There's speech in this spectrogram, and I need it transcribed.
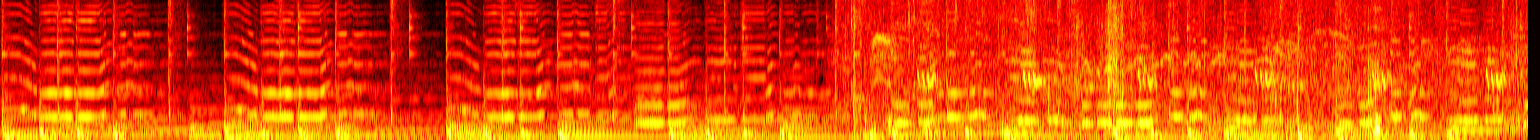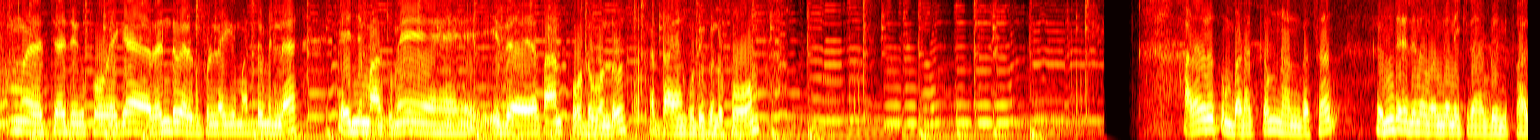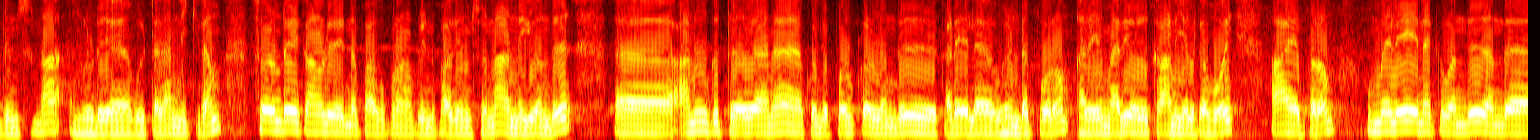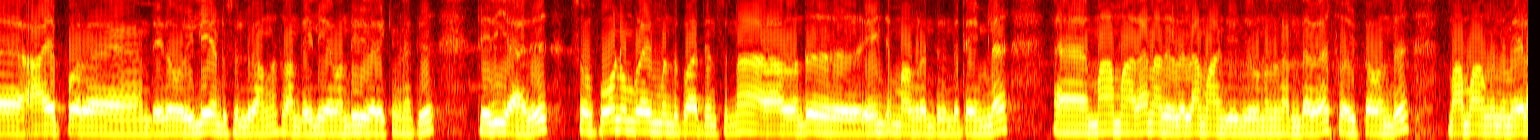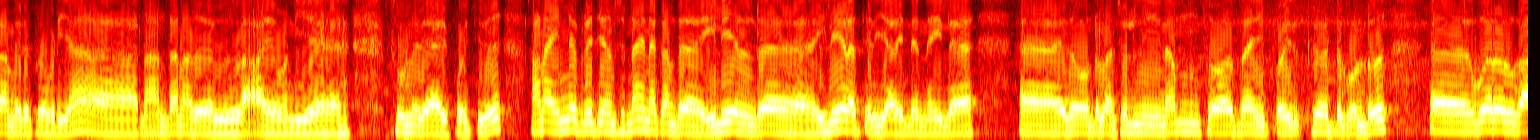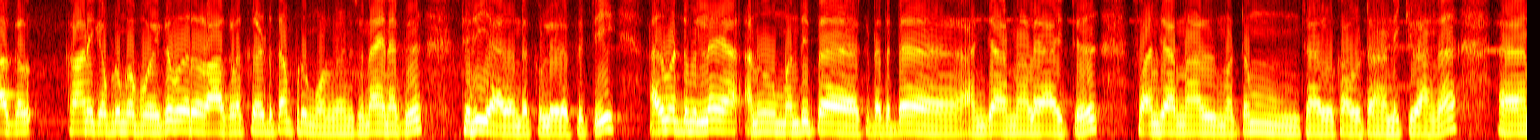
நம்ம சேர்ச்சுக்கு போவைக்க ரெண்டு பேருக்கும் பிள்ளைக்கு மட்டும் இல்லை ஏஞ்சமாக்குமே இதை தான் போட்டுக்கொண்டு கட்டாயம் கூட்டிக்கொண்டு போவோம். அனைவருக்கும் வணக்கம் நான் பசார் இன்றைய தினம் எங்கே நிற்கிறேன் அப்படின்னு பார்த்தீங்கன்னு சொன்னால் எங்களுடைய வீட்டை தான் நிற்கிறோம் ஸோ இன்றைய காணொலியில் என்ன பார்க்க போகிறோம் அப்படின்னு பார்த்தீங்கன்னு சொன்னால் அன்றைக்கி வந்து அணுவுக்கு தேவையான கொஞ்சம் பொருட்கள் வந்து கடையில் வேண்ட போகிறோம் அதே மாதிரி ஒரு காணிகளுக்கு போய் ஆயப்புறம். உண்மையிலேயே எனக்கு வந்து அந்த ஆயப்போகிற அந்த ஏதோ ஒரு இலையன்று சொல்லுவாங்க. ஸோ அந்த இலையை வந்து இது வரைக்கும் எனக்கு தெரியாது. ஸோ ஃபோன் நம்பரையும் வந்து பார்த்தேன்னு சொன்னால் அதாவது வந்து ஏஞ்சம்மா பிறந்த இந்த டைமில் மாமா தான் அதுகளெல்லாம் மாஞ்சி இஞ்சி ஒன்று வந்து தந்தவர். ஸோ இப்போ வந்து மாமா கொஞ்சம் மேலாமல் இருக்கிறபடியாக நான் தான் அது ஆய வேண்டிய சூழ்நிலை ஆகி போச்சுது. ஆனால் என்ன பிரச்சனைன்னு சொன்னால் எனக்கு அந்த இலையல்ன்ற இலையில தெரியாது. என்னென்ன இலை ஏதோ ஒன்றெல்லாம் சொல்லினோம் ஸோ அதான் இப்போ கேட்டுக்கொண்டு வேறொரு காக்கள் காணிக்க பிடுங்க போய்க்க ஒரு ஆக்களை கேட்டு தான் பிடுங்கணும் வேணும்னு சொன்னால் எனக்கு தெரியாது அந்த கொள்ளைகளை பற்றி. அது மட்டும் இல்லை அனுபவம் வந்து இப்போ கிட்டத்தட்ட அஞ்சாறு நாளே ஆயிட்டு ஸோ அஞ்சாறு நாள் மட்டும் சார்வக்கா விட்டா நிற்கிறாங்க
